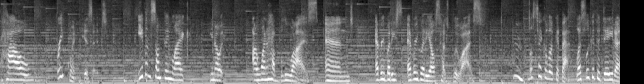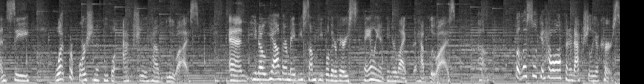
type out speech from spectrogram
how frequent is it? Even something like, you know, I want to have blue eyes, and everybody's everybody else has blue eyes. Hmm, let's take a look at that. Let's look at the data and see what proportion of people actually have blue eyes? And, you know, yeah, there may be some people that are very salient in your life that have blue eyes. Um, but let's look at how often it actually occurs.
